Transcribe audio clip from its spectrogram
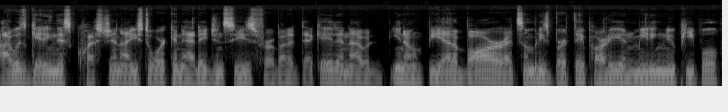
I was getting this question. I used to work in ad agencies for about a decade, and I would, you know, be at a bar or at somebody's birthday party and meeting new people.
